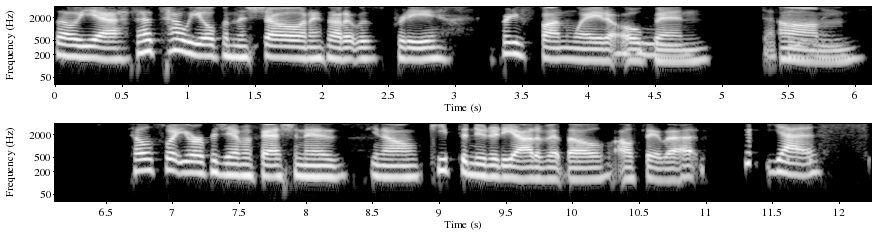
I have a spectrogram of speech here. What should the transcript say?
so yeah, that's how we opened the show, and I thought it was pretty pretty fun way to Mhm. open. Definitely. Um, tell us what your pajama fashion is. You know, keep the nudity out of it, though. I'll say that. yes.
